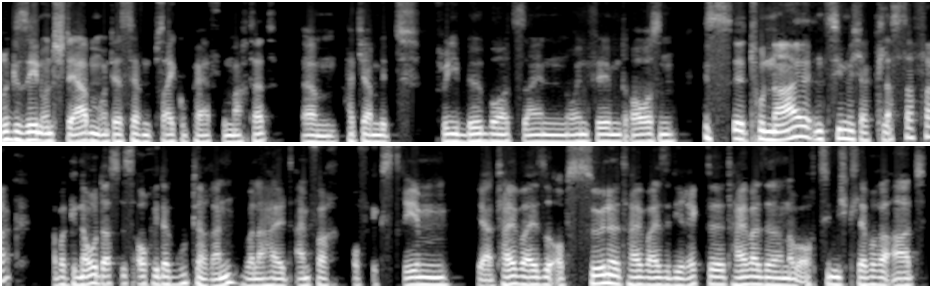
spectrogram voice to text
Brücke sehen und sterben und der Seven Psychopath gemacht hat, ähm, hat ja mit Three Billboards, seinen neuen Film draußen. Ist äh, tonal ein ziemlicher Clusterfuck, aber genau das ist auch wieder gut daran, weil er halt einfach auf extrem, ja, teilweise obszöne, teilweise direkte, teilweise dann aber auch ziemlich clevere Art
